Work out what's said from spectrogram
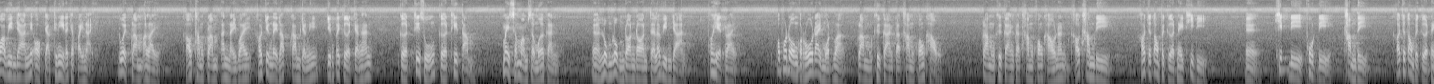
ว่าวิญญาณนี้ออกจากที่นี่แล้วจะไปไหน ด้วยกรรมอะไร เขาทำกรรมอันไหนไว้ เขาจึงได้รับกรรมอย่างนี้ จึงไปเกิดอย่างนั้น เกิดที่สูงเกิดที่ต่ำไม่สม่ำเสมอกันลุ่มลุ่มดอนดอนแต่ละวิญญาณ เพราะเหตุไรเพราะพุทธองค์ก็รู้ได้หมดว่ากรรมคือการกระทำของเขา กรรมคือการกระทำของเขานั้น เขาทำดี เขาจะต้องไปเกิดในที่ดี คิดดีพูดดีทำดี เขาจะต้องไปเกิดใน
